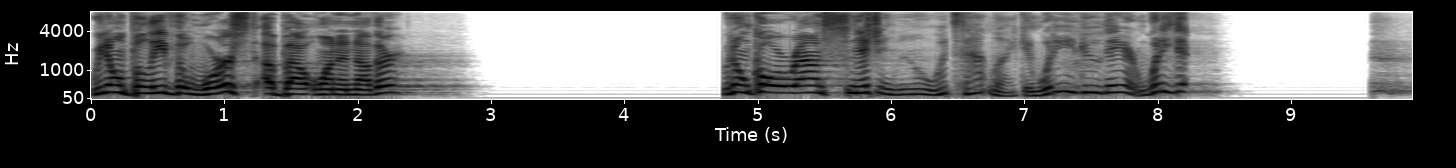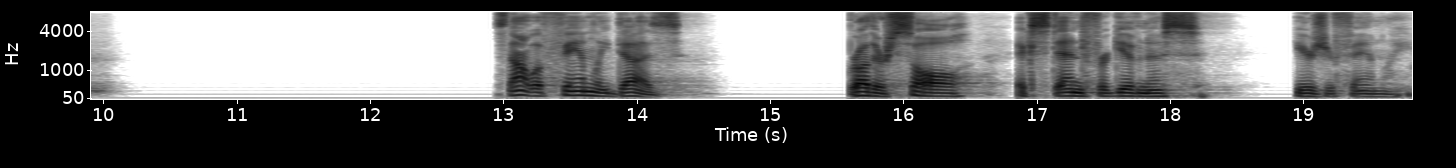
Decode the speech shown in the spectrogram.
We don't believe the worst about one another. We don't go around snitching. Oh, what's that like? And what do you do there? What do you do? It's not what family does. Brother Saul, extend forgiveness. Here's your family.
